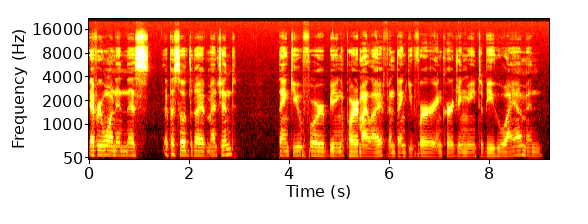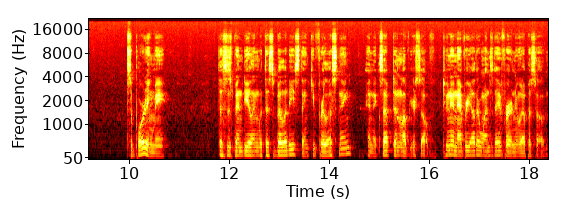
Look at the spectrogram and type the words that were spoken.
everyone in this episode that I have mentioned, thank you for being a part of my life and thank you for encouraging me to be who I am and supporting me. This has been Dealing with Disabilities. Thank you for listening and accept and love yourself. Tune in every other Wednesday for a new episode.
